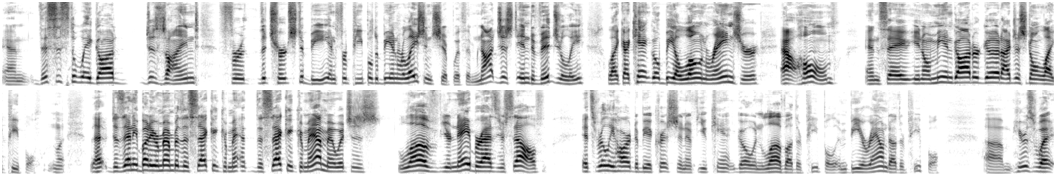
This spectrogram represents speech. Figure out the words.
and this is the way God designed for the church to be and for people to be in relationship with him, not just individually. Like I can't go be a lone ranger at home and say, you know, me and God are good. I just don't like people. That, does anybody remember the second command, the second commandment, which is love your neighbor as yourself? It's really hard to be a Christian if you can't go and love other people and be around other people. Um, here's what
